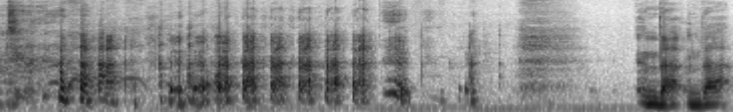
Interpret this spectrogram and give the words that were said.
んだんだ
